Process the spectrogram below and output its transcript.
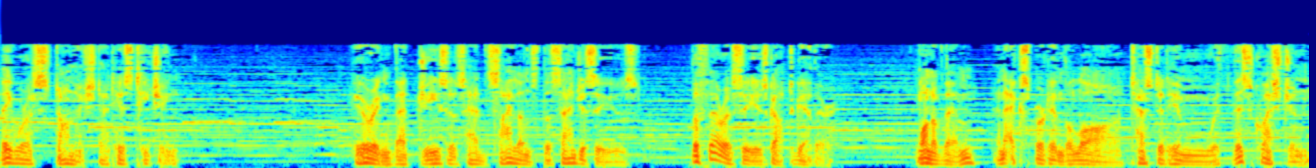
they were astonished at his teaching. Hearing that Jesus had silenced the Sadducees, the Pharisees got together. One of them, an expert in the law, tested him with this question.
